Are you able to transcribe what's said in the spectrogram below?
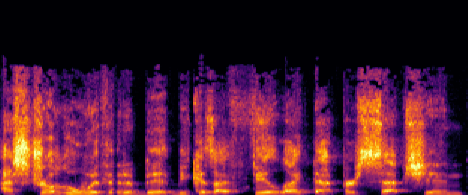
I struggle with it a bit because I feel like that perception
